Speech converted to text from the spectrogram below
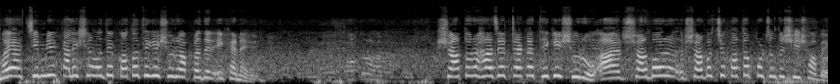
ভাইয়া চিমনির কালেকশনের মধ্যে কত থেকে শুরু আপনাদের এখানে? সতেরো হাজার টাকা থেকে শুরু। আর সর্ব সর্বোচ্চ কত পর্যন্ত শেষ হবে?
